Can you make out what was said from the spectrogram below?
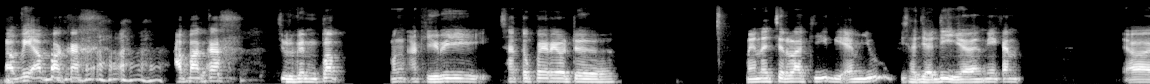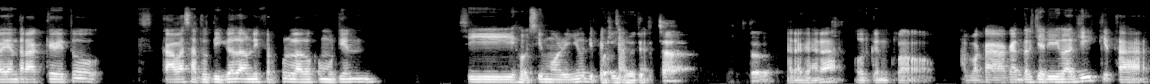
Tapi apakah apakah Jurgen Klopp mengakhiri satu periode manajer lagi di MU bisa jadi ya ini kan eh, yang terakhir itu kalah 1-3 lawan Liverpool lalu kemudian si Jose Mourinho dipecat. Mourinho dipecat. Betul. gara-gara Jurgen Klopp. Apakah akan terjadi lagi? Kita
